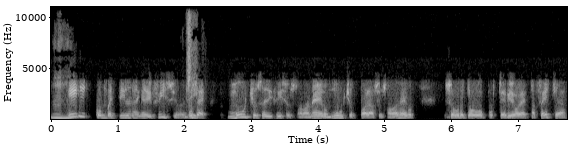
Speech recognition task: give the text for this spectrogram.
Y convertirlas en edificios. Entonces, muchos edificios sabaneros, muchos palacios sabaneros, sobre todo posterior a esta fecha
